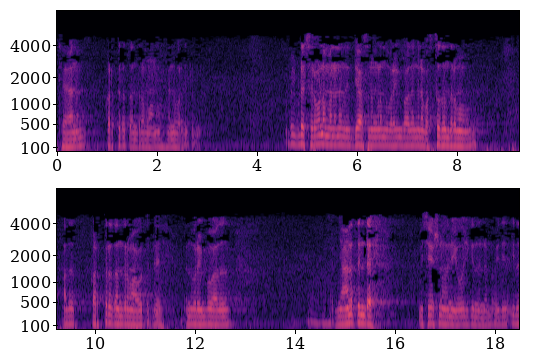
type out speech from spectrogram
ധ്യാനം കർത്തൃതന്ത്രമാണ് എന്ന് പറഞ്ഞിട്ടുണ്ട്. അപ്പൊ ഇവിടെ ശ്രവണ മനന നിധ്യാസനങ്ങളെന്ന് പറയുമ്പോൾ അതെങ്ങനെ വസ്തുതന്ത്രമാവും? അത് കർത്തൃതന്ത്രമാവത്തില്ലേ എന്ന് പറയുമ്പോൾ അത് ജ്ഞാനത്തിന്റെ വിശേഷണം അതിന് യോജിക്കുന്നില്ലല്ലോ ഇത് ഇത്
